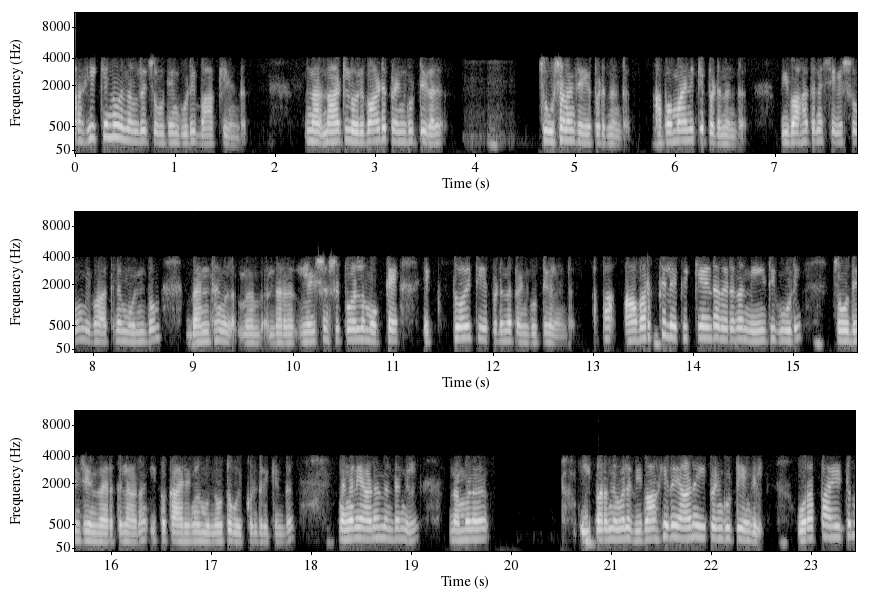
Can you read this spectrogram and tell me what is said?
അർഹിക്കുന്നു എന്നുള്ളൊരു ചോദ്യം കൂടി ബാക്കിയുണ്ട്. നാട്ടിൽ ഒരുപാട് പെൺകുട്ടികൾ ചൂഷണം ചെയ്യപ്പെടുന്നുണ്ട് അപമാനിക്കപ്പെടുന്നുണ്ട്. വിവാഹത്തിന് ശേഷവും വിവാഹത്തിന് മുൻപും ബന്ധങ്ങൾ റിലേഷൻഷിപ്പുകളിലും ഒക്കെ എക്സ്പ്ലോയിറ്റ് ചെയ്യപ്പെടുന്ന പെൺകുട്ടികളുണ്ട്. അപ്പൊ അവർക്ക് ലഭിക്കേണ്ട വരുന്ന നീതി കൂടി ചോദ്യം ചെയ്യുന്ന തരത്തിലാണ് ഇപ്പൊ കാര്യങ്ങൾ മുന്നോട്ട് പോയിക്കൊണ്ടിരിക്കുന്നത്. അങ്ങനെയാണെന്നുണ്ടെങ്കിൽ നമ്മൾ ഈ പറഞ്ഞ പോലെ വിവാഹിതയാണ് ഈ പെൺകുട്ടിയെങ്കിൽ ഉറപ്പായിട്ടും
